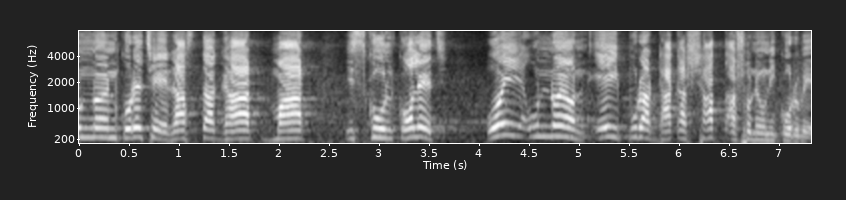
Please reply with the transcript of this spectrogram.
উন্নয়ন করেছে, রাস্তাঘাট, মাঠ, স্কুল, কলেজ, ওই উন্নয়ন এই পুরা ঢাকার সাত আসনে উনি করবে।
